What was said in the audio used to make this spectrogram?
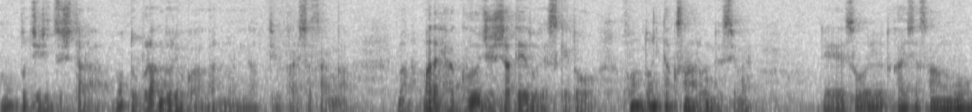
もっと自立したらもっとブランド力が上がるのになっていう会社さんが、まあ、まだ110社程度ですけど本当にたくさんあるんですよね。でそういう会社さんを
